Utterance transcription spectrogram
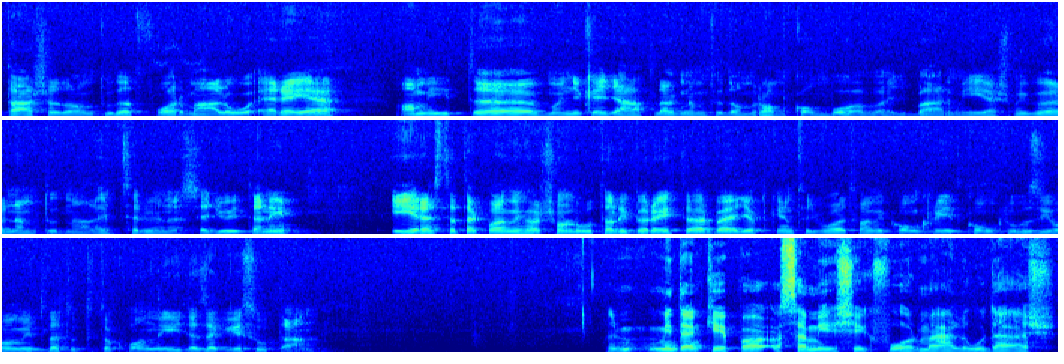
társadalom tudatformáló ereje, amit mondjuk egy átlag, nem tudom, romkomból vagy bármi ilyesmiből nem tudnál egyszerűen összegyűjteni. Éreztetek valami hasonlót a Liberatorbe egyébként, hogy volt valami konkrét konklúzió, amit le tudtatok vonni így az egész után? Mindenképp a, a személyiségformálódás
